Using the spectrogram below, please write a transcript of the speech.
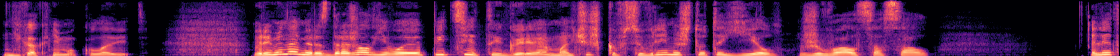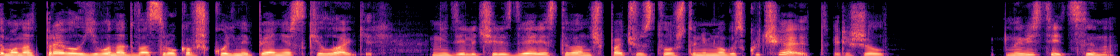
никак не мог уловить. Временами раздражал его и аппетит Игоря. Мальчишка все время что-то ел, жевал, сосал. Летом он отправил его на два срока в школьный пионерский лагерь. Недели через две Арест Иванович почувствовал, что немного скучает, и решил навестить сына.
